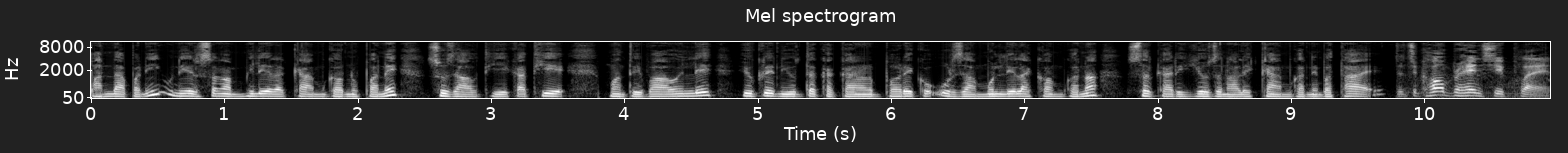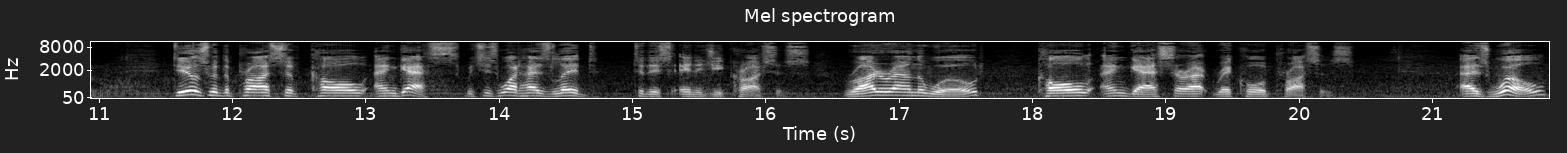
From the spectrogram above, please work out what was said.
भन्दा पनि उनीहरूसँग मिलेर काम गर्नुपर्ने सुझाव दिएका थिए मन्त्री बाहनले युक्रेन युद्धका कारण बढेको ऊर्जा मूल्यलाई कम गर्न सरकारी योजनाले काम गर्ने बताए Deals with the price of coal and gas, which is what has led to this energy crisis. Right around the world, coal and gas are at record prices. As well,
